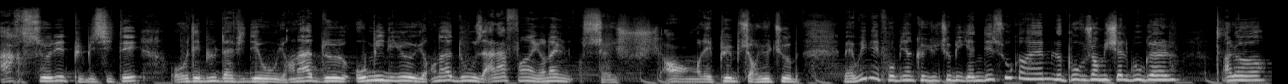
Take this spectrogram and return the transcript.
harcelé de publicité au début de la vidéo. Il y en a deux, au milieu, il y en a douze, à la fin, il y en a une. C'est chiant, les pubs sur YouTube. Ben oui, mais il faut bien que YouTube y gagne des sous quand même, le pauvre Jean-Michel Google. Alors,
